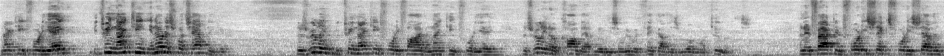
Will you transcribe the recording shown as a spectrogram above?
1948, between 19, you notice what's happening here. There's really, between 1945 and 1948, there's really no combat movies that we would think of as World War II movies. And in fact, in 46, 47,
